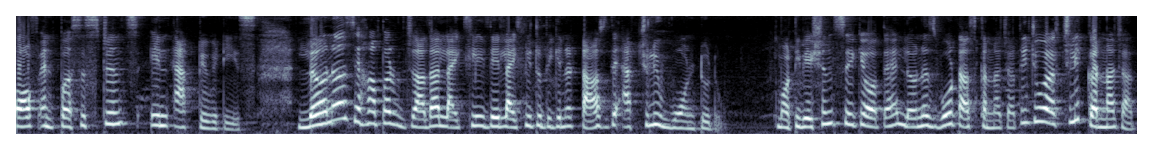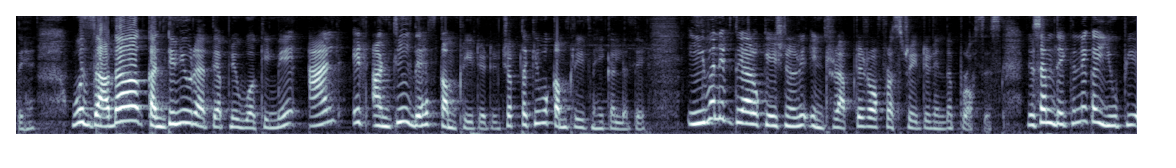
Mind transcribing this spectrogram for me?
of and persistence in activities learners यहाँ पर ज़्यादा likely they likely to begin a task they actually want to do motivation से क्या होता है? लर्नर्स वो टास्क करना चाहते हैं, जो एक्चुअली करना चाहते हैं। वो ज़्यादा कंटिन्यू रहते हैं अपने वर्किंग में and it until they have completed it जब तक कि वो कंप्लीट नहीं कर लेते। Even if they are occasionally interrupted और फ्रस्ट्रेटेड इन द प्रोसेस जैसे हम देखते हैं ना, कई यूपी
